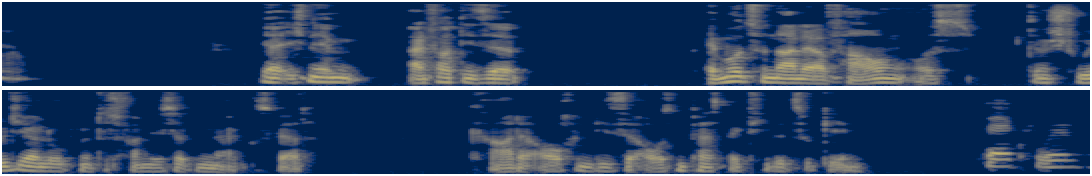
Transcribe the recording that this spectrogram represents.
Ja, ja ich nehme einfach diese emotionale Erfahrung aus dem Stuhldialog mit. Das fand ich sehr bemerkenswert. Gerade auch in diese Außenperspektive zu gehen. Sehr cool.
